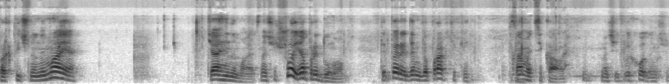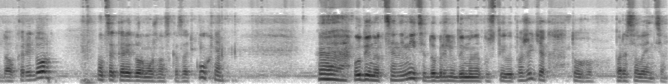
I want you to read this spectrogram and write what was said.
практично немає. Тяги немає. Значить, що я придумав? Тепер йдемо до практики. Саме цікаве. Значить, виходимо сюди в коридор. Ну, це коридор, можна сказати, кухня. Будинок це не мій, це добрі люди мене пустили пожити, як того переселенця.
